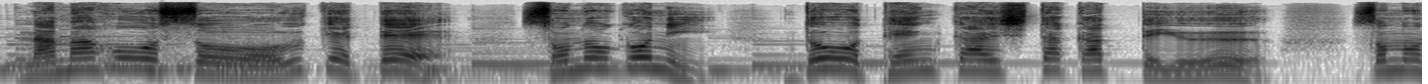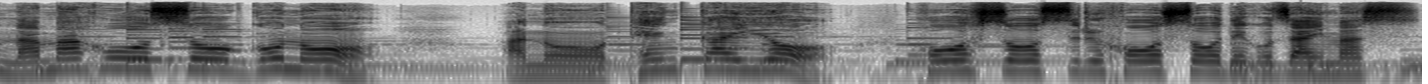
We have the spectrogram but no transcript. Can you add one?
生放送を受けてその後にどう展開したかっていうその生放送後のあの展開を放送する放送でございます。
